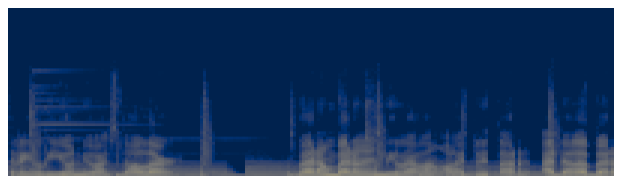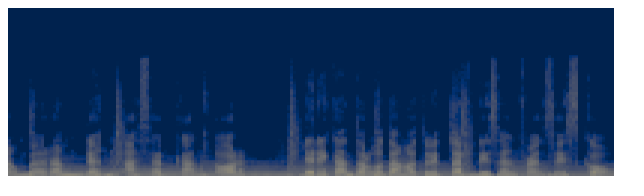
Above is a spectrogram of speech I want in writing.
triliun US dollar. Barang-barang yang dilelang oleh Twitter adalah barang-barang dan aset kantor dari kantor utama Twitter di San Francisco.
